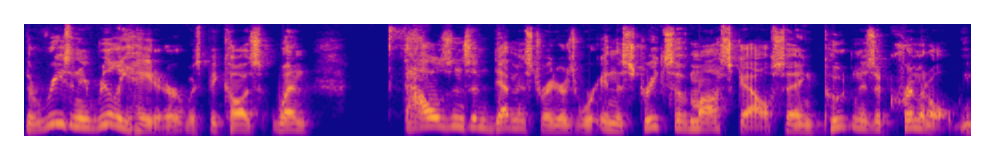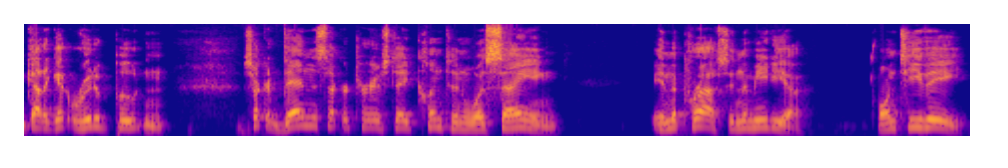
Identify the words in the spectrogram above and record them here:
The reason he really hated her was because when thousands of demonstrators were in the streets of Moscow saying Putin is a criminal, we got to get rid of Putin. Then Secretary of State Clinton was saying in the press, in the media, on TV,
